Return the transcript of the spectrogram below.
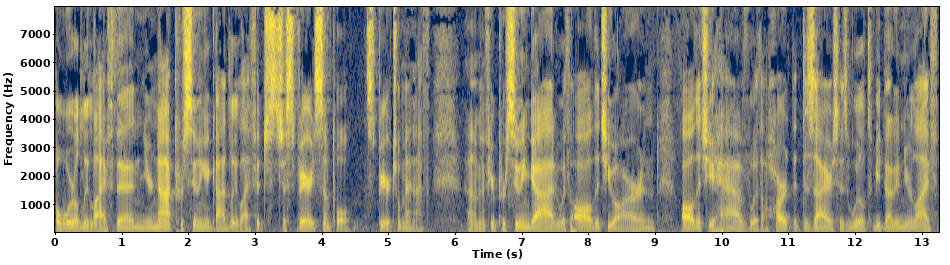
a worldly life, then you're not pursuing a godly life. It's just very simple spiritual math. Um, if you're pursuing God with all that you are and all that you have, with a heart that desires His will to be done in your life,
